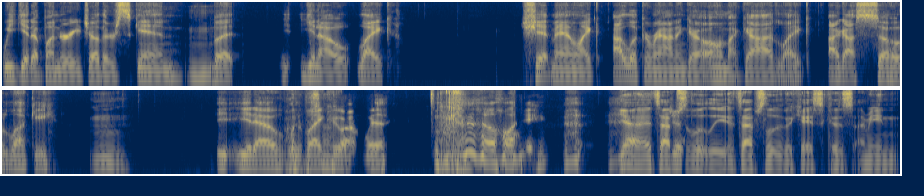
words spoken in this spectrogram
we get up under each other's skin, Mhm. but you know, like shit, man, like I look around and go, oh my God, like I got so lucky, Mm. y- you know, with like 100%. who I'm with. like, Yeah, it's absolutely it's absolutely the case because I mean,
